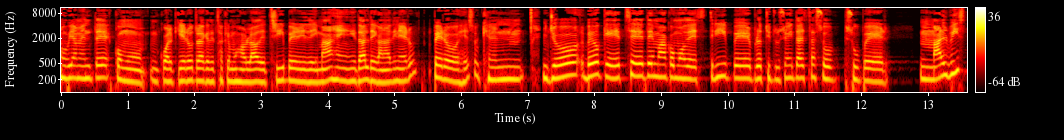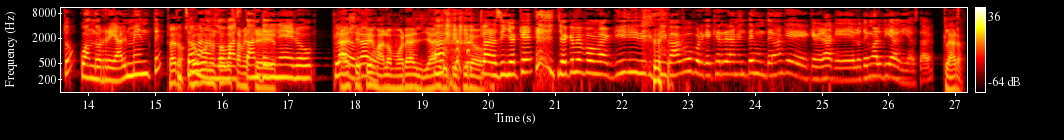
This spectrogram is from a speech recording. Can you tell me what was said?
obviamente, como cualquier otra que de estas que hemos hablado de stripper y de imagen y tal, de ganar dinero, pero es eso, es que mm, yo veo que este tema como de stripper, prostitución y tal está súper mal visto cuando realmente Claro, tú estás ganando bastante meter dinero. A Claro, ese claro. tema, lo moral ya, que quiero... Claro, sí, yo que, yo que me pongo aquí y di- divago porque es que realmente es un tema que, que verá, que lo tengo al día a día, ¿sabes? Claro.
